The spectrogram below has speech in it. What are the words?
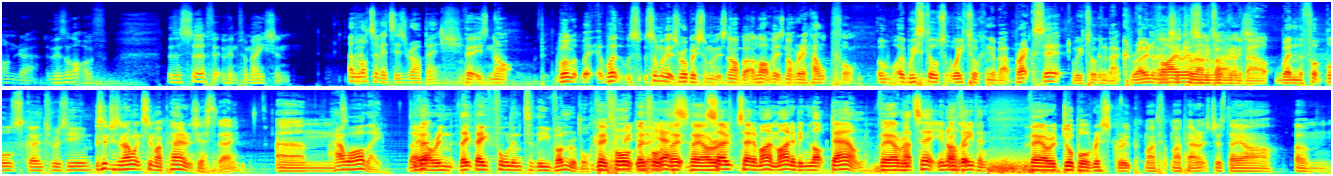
longer. There's a lot of there's a surfeit of information A lot of it is rubbish. that is not. Well, but- well, s- some of it's rubbish, some of it's not, but a lot of it's not very helpful. Are we still are we talking about Brexit? Are we talking about No, coronavirus? this is Are we talking coronavirus. about when the football's going to resume? It's interesting. I went to see my parents yesterday, and How are they? They They- are in. They, they fall into the vulnerable. They category, fall- do they fall- yes. they are- so, so do mine. Mine have been locked down. They are a- That's it. You're not are they- leaving. they are a double risk group. My f- my parents, just they are um,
